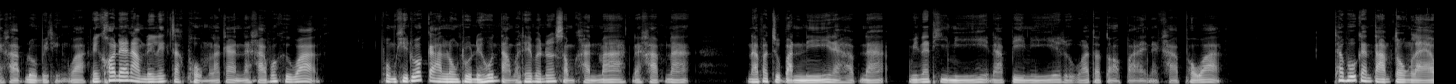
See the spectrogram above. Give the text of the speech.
นะครับรวมไปถึงว่าเป็นข้อแนะนำเล็ก ๆ จากผมละกันนะครับ ก็คือว่าผมคิดว่าการลงทุนในหุ้นต่างประเทศเป็นเรื่องสำคัญมากนะครับณณปัจจุบันนี้นะครับณวินาทีนี้ณปีนี้หรือว่าต่อ ๆ ไปนะครับ เพราะว่าถ้าพูดกันตามตรงแล้ว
